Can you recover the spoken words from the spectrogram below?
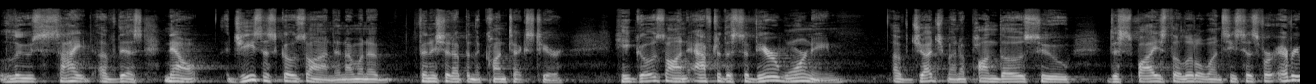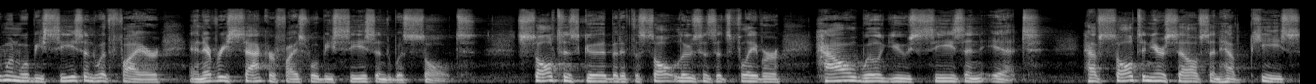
lose sight of this. Now, Jesus goes on, and I'm going to finish it up in the context here. He goes on after the severe warning of judgment upon those who despise the little ones. He says, For everyone will be seasoned with fire, and every sacrifice will be seasoned with salt. Salt is good, but if the salt loses its flavor, how will you season it? Have salt in yourselves and have peace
